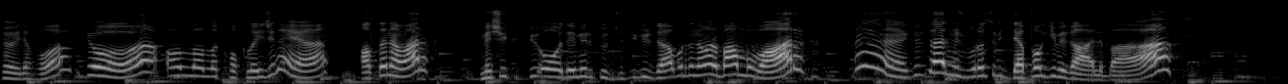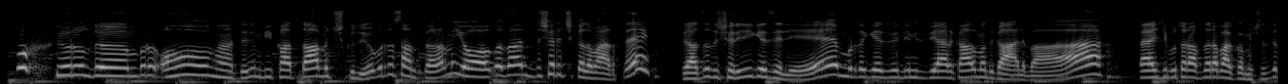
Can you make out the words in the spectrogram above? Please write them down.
Şöyle hop. Yo. Allah Allah koklayıcı ne ya? Altta ne var? Meşe kütüğü o demir külçesi güzel. Burada ne var? Bambu var. He, güzelmiş. Burası bir depo gibi galiba. Yoruldum. Bur Aa, dedim bir kat daha mı çıkılıyor? Burada sandıklar var mı? Yok. O zaman dışarı çıkalım artık. Biraz da dışarıyı gezelim. Burada gezmediğimiz bir yer kalmadı galiba. Belki bu taraflara bakmamışızdır.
